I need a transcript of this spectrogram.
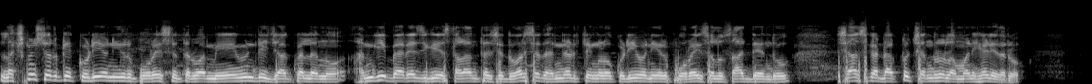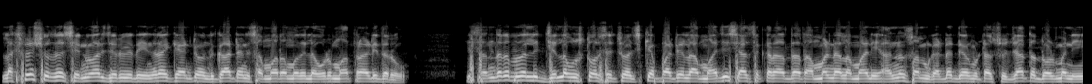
ಲಕ್ಷ್ಮೇಶ್ವರಕ್ಕೆ ಕುಡಿಯುವ ನೀರು ಪೂರೈಸುತ್ತಿರುವ ಮೇವಿಂಡಿ ಜಾಕ್ವೆಲ್ ಅನ್ನು ಹಂಗಿ ಬ್ಯಾರೇಜ್ಗೆ ಸ್ಥಳಾಂತರಿಸಿದ್ದು ವರ್ಷದ ಹನ್ನೆರಡು ತಿಂಗಳು ಕುಡಿಯುವ ನೀರು ಪೂರೈಸಲು ಸಾಧ್ಯ ಎಂದು ಶಾಸಕ ಡಾಕ್ಟರ್ ಚಂದ್ರು ಲಮ್ಮಣಿ ಹೇಳಿದರು. ಲಕ್ಷ್ಮೇಶ್ವರದ ಶನಿವಾರ ಜರುಗಿದ ಇಂದಿರಾ ಕ್ಯಾಂಟೀನ್ ಉದ್ಘಾಟನೆ ಸಮಾರಂಭದಲ್ಲಿ ಅವರು ಮಾತನಾಡಿದರು. ಈ ಸಂದರ್ಭದಲ್ಲಿ ಜಿಲ್ಲಾ ಉಸ್ತುವಾರಿ ಸಚಿವ ಎಚ್ ಕೆ ಪಾಟೀಲ, ಮಾಜಿ ಶಾಸಕರಾದ ರಾಮಣ್ಣ ಲಮಾಣಿ ಆನಂದಸ್ವಾಮಿ ಗಡ್ಡದೇವಮಠ ಸುಜಾತ ದೊಡ್ಮನಿ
